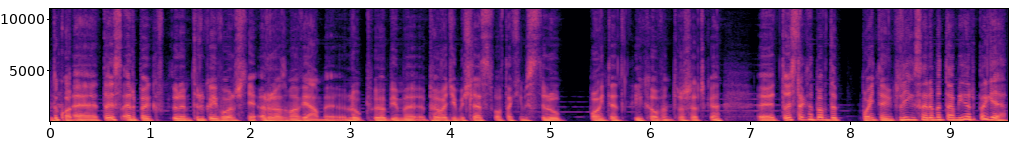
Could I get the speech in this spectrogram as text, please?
Dokładnie. E, to jest RPG, w którym tylko i wyłącznie rozmawiamy lub robimy, prowadzimy śledztwo w takim stylu point and clickowym troszeczkę. E, To jest tak naprawdę point and click z elementami RPG,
